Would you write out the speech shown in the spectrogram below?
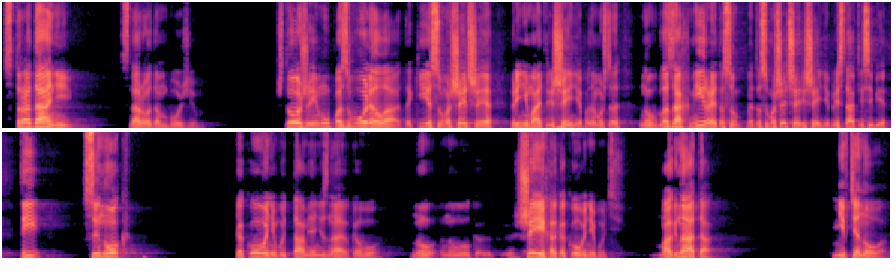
страданий с народом Божьим. Что же ему позволило такие сумасшедшие принимать решения? Потому что ну, в глазах мира это, это сумасшедшее решение. Представьте себе, ты сынок какого-нибудь там, я не знаю, кого, ну, ну, шейха какого-нибудь, магната нефтяного.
